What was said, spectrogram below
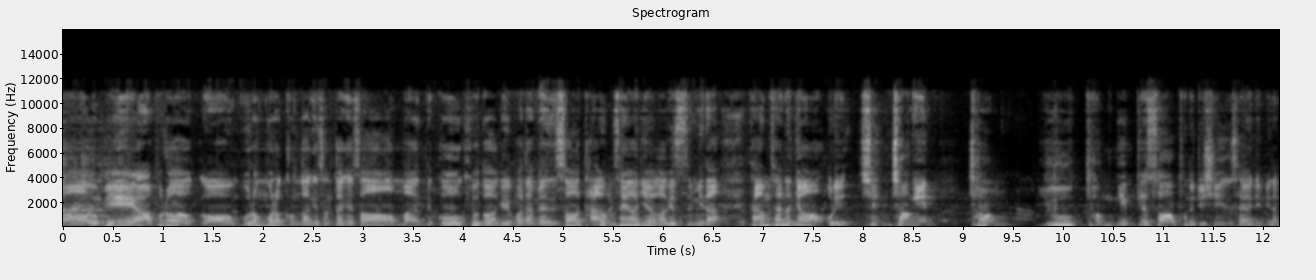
어, 은비 앞으로 어, 무럭무럭 건강히 성장해서 엄마한테 꼭 효도하길 바라면서 다음 사연 이어가겠습니다. 다음 사연은요 우리 신청인 정 유경님께서 보내주신 사연입니다.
